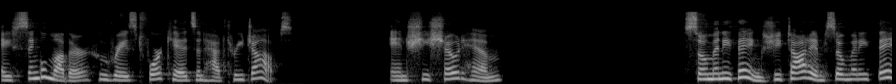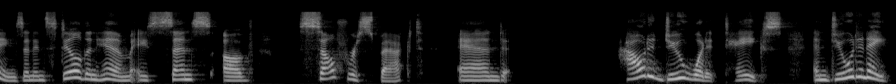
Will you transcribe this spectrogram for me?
a single mother who raised four kids and had three jobs. And she showed him so many things. She taught him so many things and instilled in him a sense of self respect and how to do what it takes and do it in a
